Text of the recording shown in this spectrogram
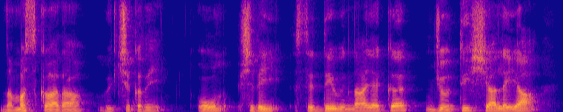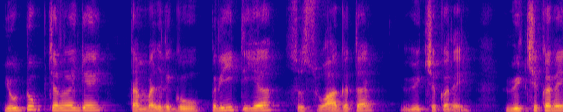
ನಮಸ್ಕಾರ ವೀಕ್ಷಕರೇ. ಓಂ ಶ್ರೀ ಸಿದ್ಧಿವಿನಾಯಕ ಜ್ಯೋತಿಷ್ಯಾಲಯ ಯೂಟ್ಯೂಬ್ ಚಾನಲ್ಗೆ ತಮ್ಮೆಲ್ಲರಿಗೂ ಪ್ರೀತಿಯ ಸುಸ್ವಾಗತ ವೀಕ್ಷಕರೇ. ವೀಕ್ಷಕರೇ,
